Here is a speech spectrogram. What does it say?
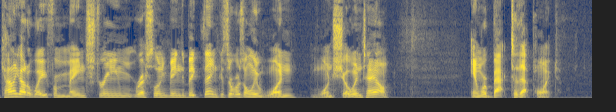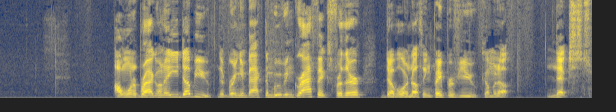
kind of got away from mainstream wrestling being the big thing because there was only one one show in town. And we're back to that point. I want to brag on AEW. They're bringing back the moving graphics for their Double or Nothing pay per view coming up next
